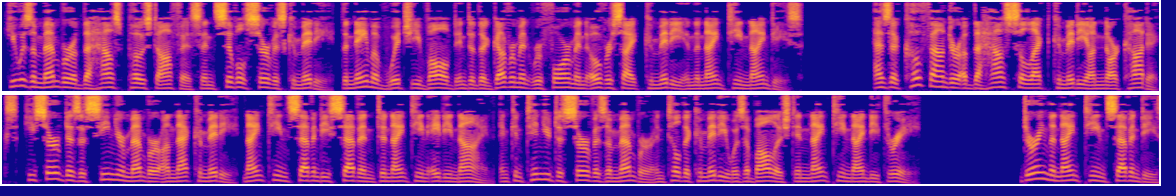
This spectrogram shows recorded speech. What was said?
he was a member of the House Post Office and Civil Service Committee, the name of which evolved into the Government Reform and Oversight Committee in the 1990s. As a co-founder of the House Select Committee on Narcotics, he served as a senior member on that committee 1977 and continued to serve as a member until the committee was abolished in 1993. During the 1970s,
